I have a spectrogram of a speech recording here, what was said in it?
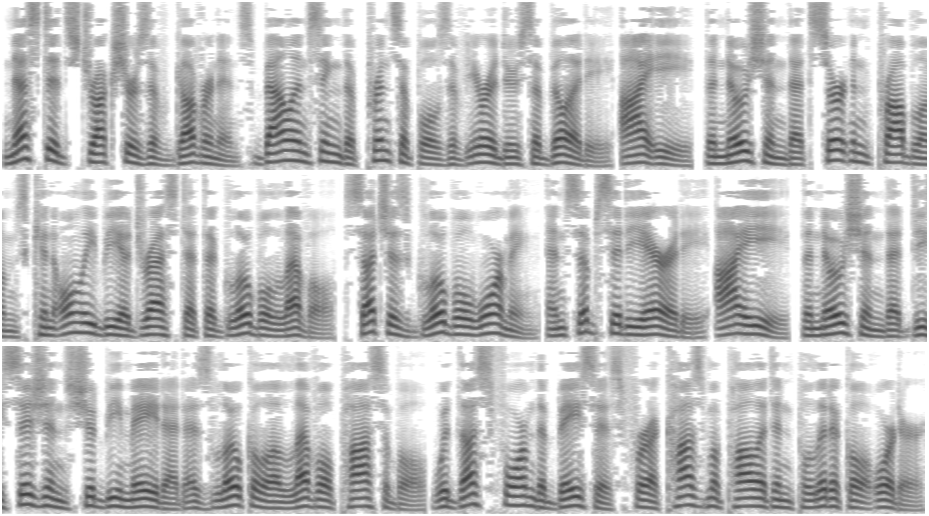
Nested structures of governance balancing the principles of irreducibility i.e., the notion that certain problems can only be addressed at the global level, such as global warming and subsidiarity i.e., the notion that decisions should be made at as local a level possible would thus form the basis for a cosmopolitan political order.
